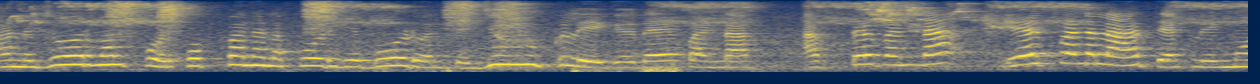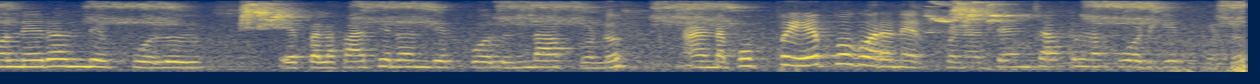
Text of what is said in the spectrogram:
ಅನ್ನ ಜೋರು ಮಲ್ಪೋಡು ಕೊಪ್ಪನೆಲ್ಲ ಕೋಡಿಗೆ ಬೋಡು ಅಂತೆ ಜೋಕುಲೆಗೆ ದಯ ಪಂಡ ಅಪ್ಪೆ ಪಂಡ ಏತ್ ಪಂಡಲ ಆತೆ ಅಕ್ಲಿಗೆ ಮೂಲ ನೆರೊಂದು ಎಪ್ಪೋಲು ಏಪಲ ಪಾತಿರೊಂದು ಎಪ್ಪೋಲು ಇಂದ ಹಾಕೊಂಡು ಅಣ್ಣ ಪೊಪ್ಪ ಏಪಗೋರ ನೆರ್ಕೊಂಡು ಅಂತೆ ಅಂಚ ಅಕ್ಕಲ್ನ ಕೋಡಿಗೆ ಎತ್ಕೊಂಡು.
